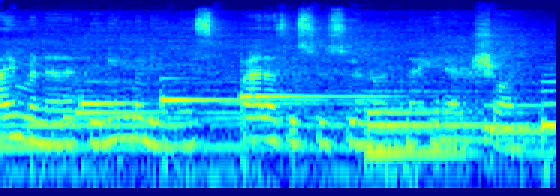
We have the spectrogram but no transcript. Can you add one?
ay mananatiling malinis para sa susunod na henerasyon.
